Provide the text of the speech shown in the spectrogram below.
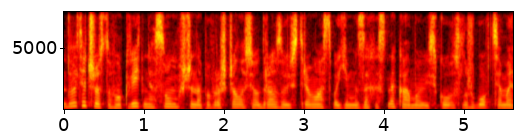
26 квітня Сумщина попрощалася одразу із трьома своїми захисниками, військовослужбовцями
